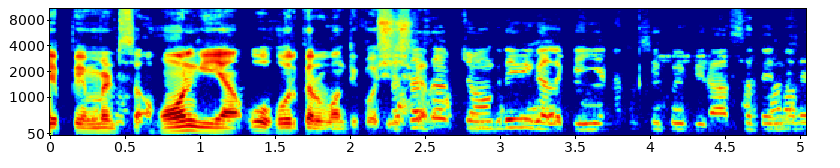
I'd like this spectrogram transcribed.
ਇਹ ਪੇਮੈਂਟਸ ਹੋਣਗੀਆਂ ਉਹ ਹੋਰ ਕਰਵਾਉਣ ਦੀ ਕੋਸ਼ਿਸ਼ ਸਰ ਕਰਾਂਗੇ। ਸਾਹਿਬ ਚੌਂਕ ਦੀ ਵੀ ਗੱਲ ਕਹੀ ਹੈ ਨਾ ਤੁਸੀਂ ਕੋਈ ਵਿਰਾਸਤ ਇਹਨਾਂ ਦੇ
